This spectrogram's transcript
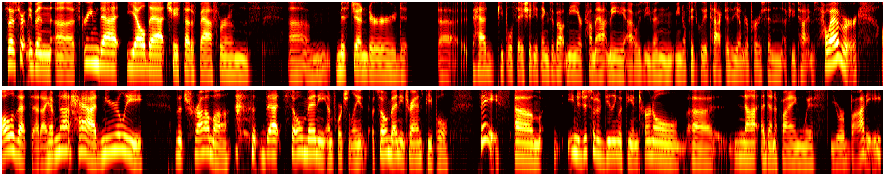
So I've certainly been uh, screamed at, yelled at, chased out of bathrooms, um, misgendered. Uh, had people say shitty things about me or come at me. I was even, you know, physically attacked as a younger person a few times. However, all of that said, I have not had nearly the trauma that so many, unfortunately, so many trans people face. Um, you know, just sort of dealing with the internal, uh, not identifying with your body.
